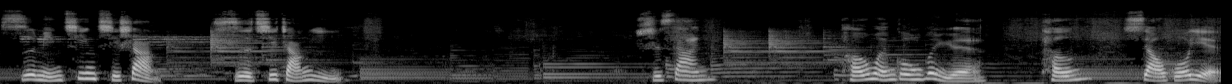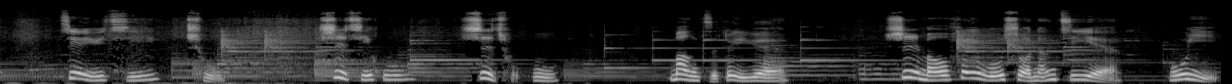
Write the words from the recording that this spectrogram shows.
思民轻其上，死其长矣。十三。滕文公问曰：“滕，小国也，介于齐、楚。”是其乎？是楚乎？孟子对曰：“是谋非吾所能及也。吾以，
